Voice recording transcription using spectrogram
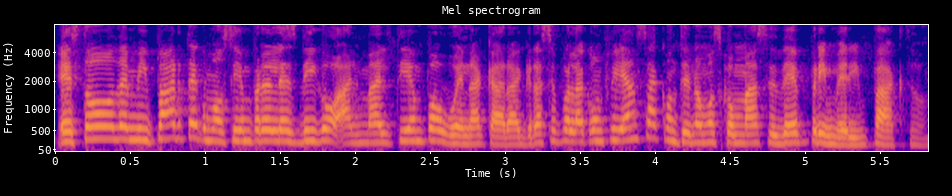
Es todo de mi parte, como siempre les digo, al mal tiempo, buena cara. Gracias por la confianza. Continuamos con más de Primer Impacto.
